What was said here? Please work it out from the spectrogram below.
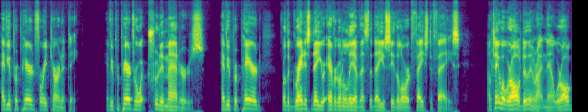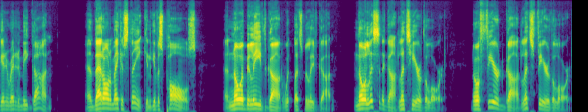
have you prepared for eternity? Have you prepared for what truly matters? Have you prepared for the greatest day you're ever going to live? That's the day you see the Lord face to face. I'll tell you what we're all doing right now. We're all getting ready to meet God. And that ought to make us think and give us pause. Uh, Noah believed God. Let's believe God. Noah listened to God. Let's hear of the Lord. Noah feared God. Let's fear the Lord.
